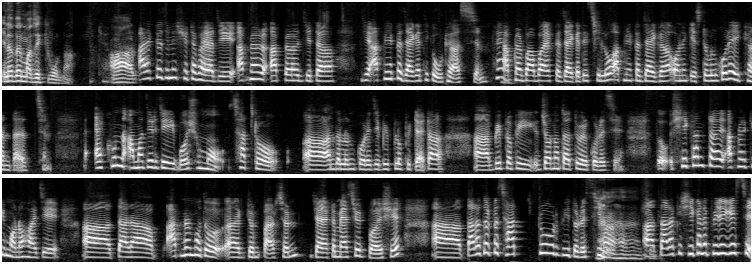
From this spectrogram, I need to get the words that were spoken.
এনাদের মাঝে কেউ না। আচ্ছা। আর আরেকটা জিনিস সেটা ভাইয়া যে আপনার আপনার যেটা যে আপনি একটা জায়গা থেকে উঠে আসছেন হ্যাঁ? আপনার বাবা একটা জায়গাতে ছিল আপনি একটা জায়গা অনেক স্টেবল করে এইখানটা যাচ্ছেন এখন আমাদের যে বৈষম্য ছাত্র আন্দোলন করে যে বিপ্লবীটা এটা বিপ্লবী জনতা তৈরি করেছে। তো সেখানটায় আপনার কি মনে হয় যে তারা আপনার মতো একজন পার্সন যারা একটা ম্যাচিউর বয়সের আহ, তারা তো একটা ছাত্রর ভিতরে ছিল। হ্যাঁ হ্যাঁ হ্যাঁ, তারা কি সেখানে ফিরে গেছে?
